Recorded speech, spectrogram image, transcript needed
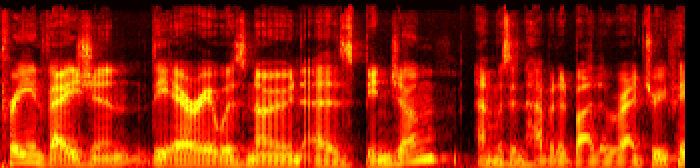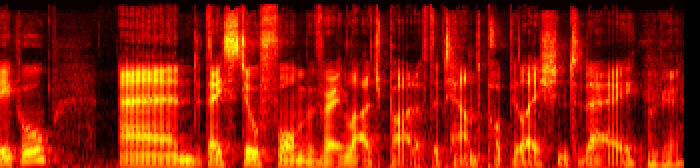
Pre-invasion, the area was known as Binjung and was inhabited by the Wiradjuri people, and they still form a very large part of the town's population today. Okay.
